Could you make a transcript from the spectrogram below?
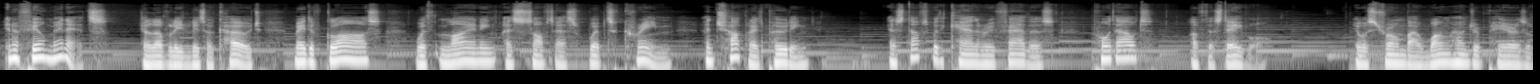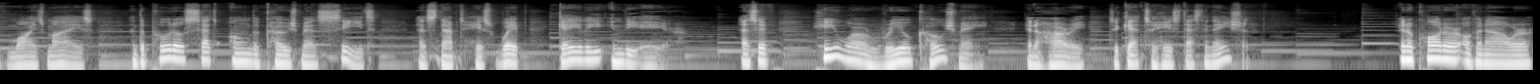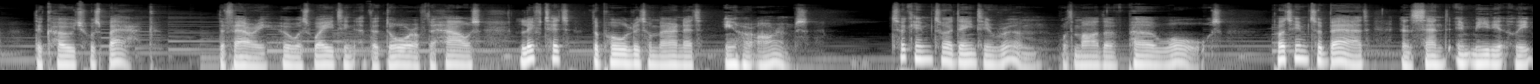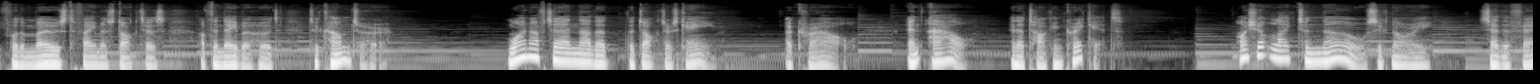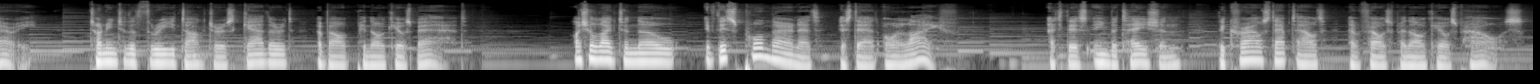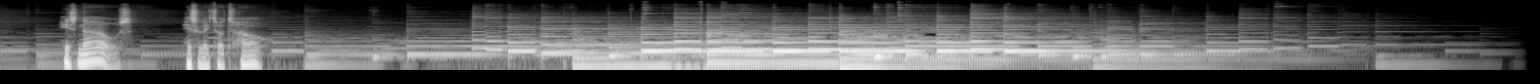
In a few minutes, a lovely little coach made of glass with lining as soft as whipped cream and chocolate pudding, and stuffed with canary feathers, pulled out of the stable. It was drawn by 100 pairs of white mice, and the poodle sat on the coachman's seat and snapped his whip gaily in the air, as if he were a real coachman in a hurry to get to his destination. In a quarter of an hour, the coach was back the fairy, who was waiting at the door of the house, lifted the poor little marionette in her arms, took him to a dainty room with mother of pearl walls, put him to bed, and sent immediately for the most famous doctors of the neighborhood to come to her. One after another, the doctors came a crow, an owl, and a talking cricket. I should like to know, Signori, said the fairy turning to the three doctors gathered about Pinocchio's bed. I should like to know if this poor marionette is dead or alive. At this invitation, the crowd stepped out and felt Pinocchio's pulse, his nose, his little toe.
